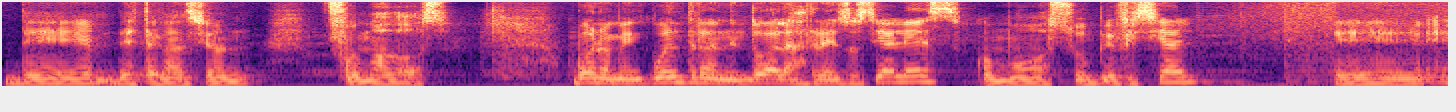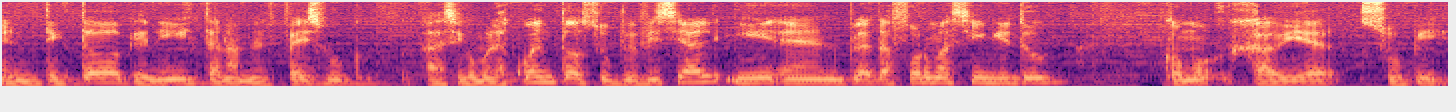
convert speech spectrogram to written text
de, esta canción Fuimos Dos. Bueno, me encuentran en todas las redes sociales como Supi Oficial, eh, en TikTok, en Instagram, en Facebook, así como les cuento, Supi Oficial, y en plataformas y en YouTube como Javier Supi.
